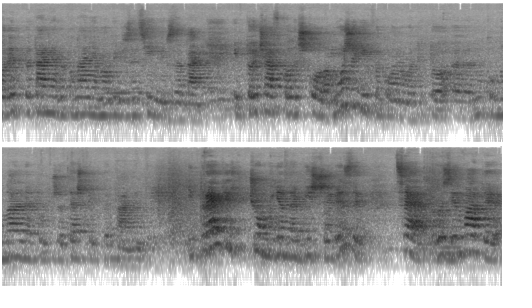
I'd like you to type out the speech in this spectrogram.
горить питання виконання мобілізаційних завдань. І в той час, коли школа може їх виконувати, то ну, комунальне тут вже теж під питанням. І третє, в чому є найбільший ризик, це розірвати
